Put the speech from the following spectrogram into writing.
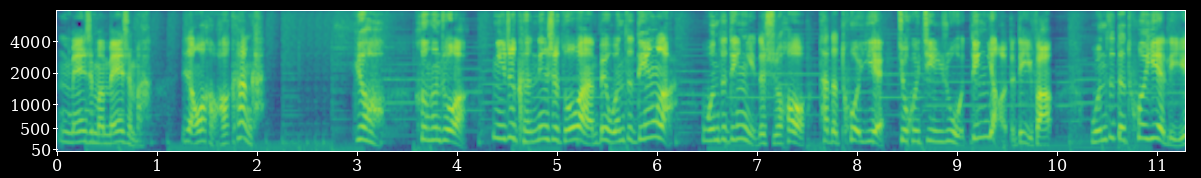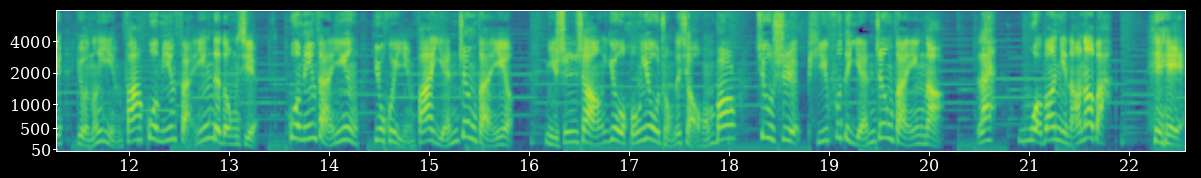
没什么，没什么，让我好好看看。哟，哼哼猪，你这肯定是昨晚被蚊子叮了。蚊子叮你的时候，它的唾液就会进入叮咬的地方。蚊子的唾液里有能引发过敏反应的东西，过敏反应又会引发炎症反应。你身上又红又肿的小红包，就是皮肤的炎症反应呢。来，我帮你挠挠吧，嘿嘿。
